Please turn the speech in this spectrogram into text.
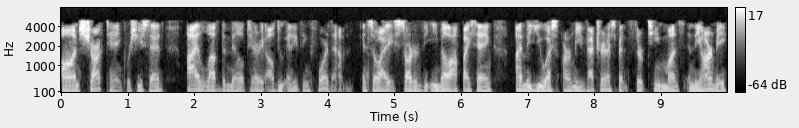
on Shark Tank where she said, I love the military. I'll do anything for them. And so I started the email off by saying, I'm a U.S. Army veteran. I spent 13 months in the Army.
